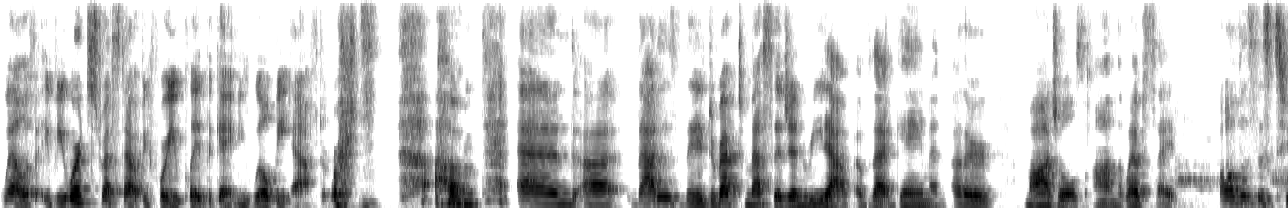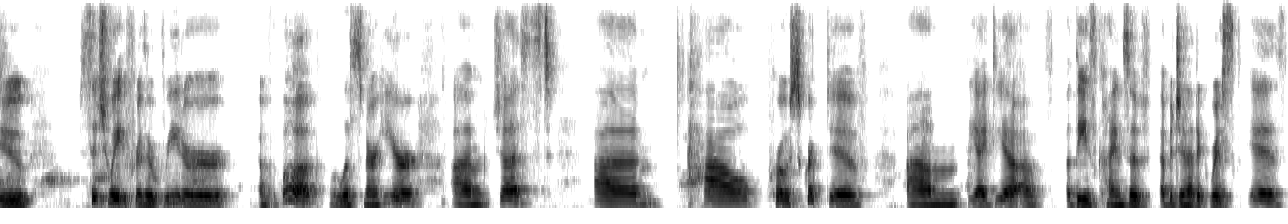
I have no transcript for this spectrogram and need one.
well, if, if you weren't stressed out before you played the game, you will be afterwards. Um, and uh, that is the direct message and readout of that game and other modules on the website. All this is to situate for the reader of the book, the listener here, um, just um, how proscriptive um, the idea of these kinds of epigenetic risks is,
